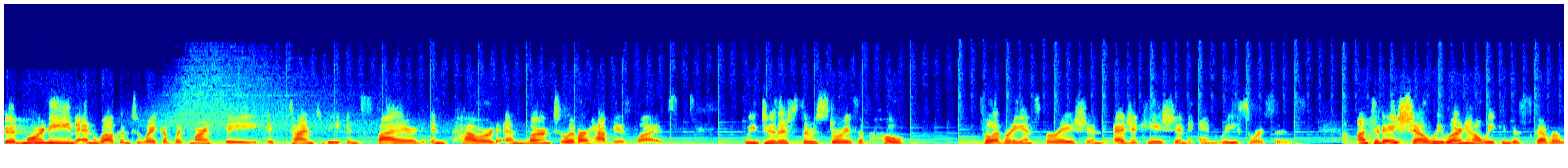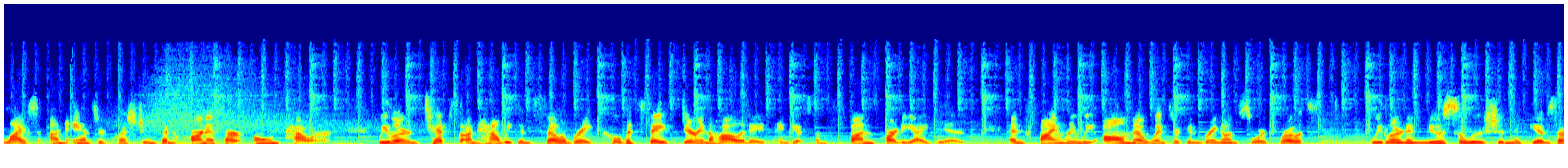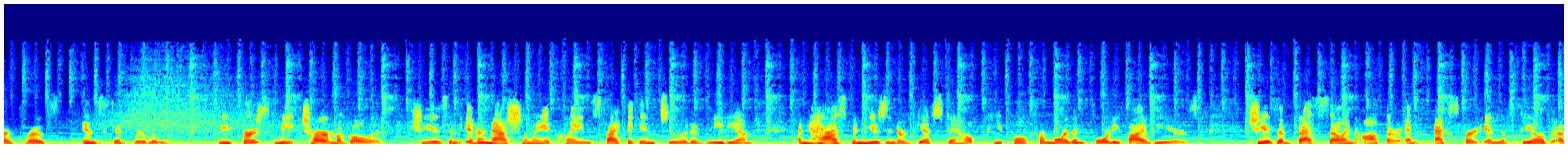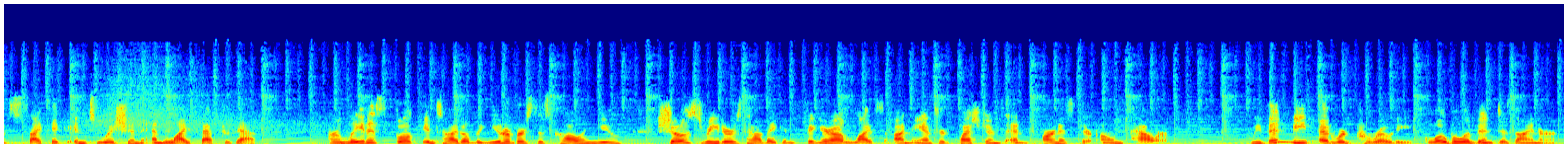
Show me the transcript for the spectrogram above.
Good morning and welcome to Wake Up with Marci. It's time to be inspired, empowered, and learn to live our happiest lives. We do this through stories of hope, celebrity inspiration, education, and resources. On today's show, we learn how we can discover life's unanswered questions and harness our own power. We learn tips on how we can celebrate COVID safe during the holidays and get some fun party ideas. And finally, we all know winter can bring on sore throats we learn a new solution that gives our throats instant relief. We first meet Char Margolis. She is an internationally acclaimed psychic intuitive medium and has been using her gifts to help people for more than 45 years. She is a best selling author and expert in the field of psychic intuition and life after death. Her latest book, entitled The Universe is Calling You, shows readers how they can figure out life's unanswered questions and harness their own power. We then meet Edward Perotti, global event designer.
